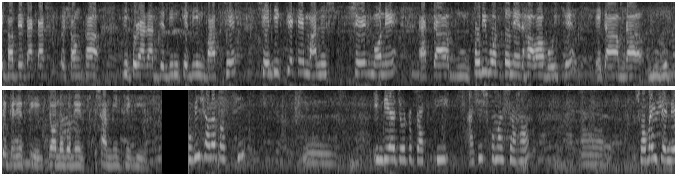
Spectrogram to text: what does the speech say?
এভাবে বেকার সংখ্যা ত্রিপুরা রাজ্যে দিনকে দিন বাড়ছে সেই দিক থেকে মানুষের মনে একটা পরিবর্তনের হাওয়া বইছে, এটা আমরা বুঝতে পেরেছি জনগণের সান্নিধ্যে গিয়ে। খুবই সাড়া পাচ্ছি ইন্ডিয়া জোট প্রার্থী আশিস কুমার সাহা সবাই চেনে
